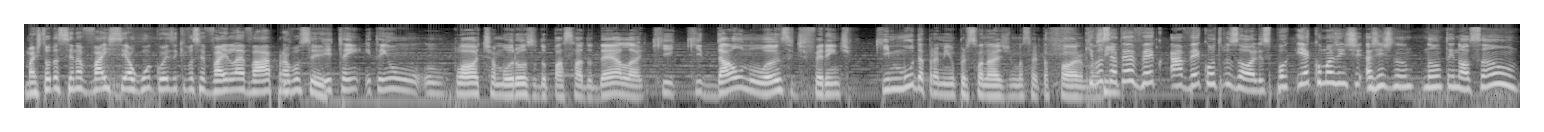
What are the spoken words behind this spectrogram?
Mas toda cena vai ser alguma coisa que você vai levar pra você. E tem, e tem um, um plot amoroso do passado dela que, que dá um nuance diferente, que muda pra mim o personagem de uma certa forma. Que você Sim. até vê a ver contra os olhos. Porque, e é como a gente, a gente não, não tem noção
